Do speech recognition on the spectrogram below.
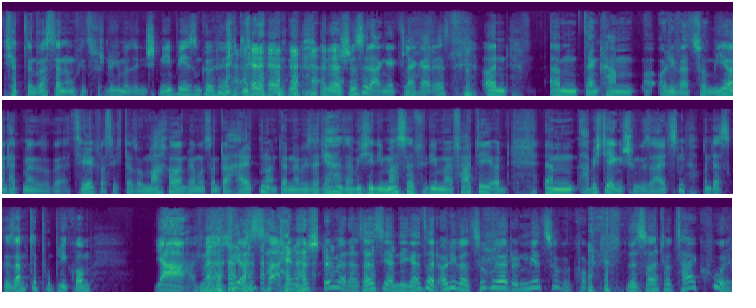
ich habe dann du hast dann irgendwie zwischendurch immer so den Schneebesen gehört der dann in der Schüssel angeklackert ist. Und ähm, dann kam Oliver zu mir und hat mir sogar erzählt, was ich da so mache. Und wir haben uns unterhalten. Und dann habe ich gesagt, ja, dann habe ich hier die Masse für die Malfatti. Und ähm, habe ich die eigentlich schon gesalzen. Und das gesamte Publikum ja, wie aus einer Stimme. Das heißt, sie haben die ganze Zeit Oliver zugehört und mir zugeguckt. Das war total cool.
